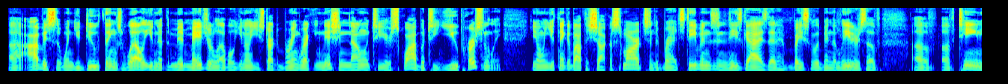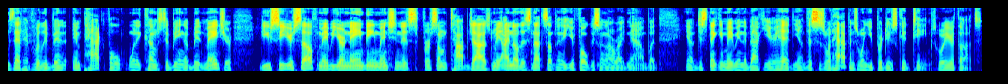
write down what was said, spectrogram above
Uh, obviously, when you do things well, even at the mid-major level, you know you start to bring recognition not only to your squad but to you personally. You know, when you think about the Shaka Smarts and the Brad Stevens and these guys that have basically been the leaders of of of teams that have really been impactful when it comes to being a mid-major, do you see yourself maybe your name being mentioned as for some top jobs? I, mean, I know that's not something that you're focusing on right now, but you know, just thinking maybe in the back of your head, you know, this is what happens when you produce good teams. What are your thoughts?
